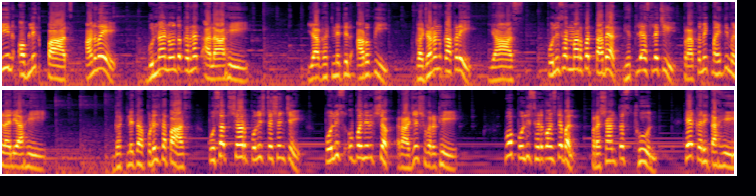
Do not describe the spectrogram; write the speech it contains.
तीन ऑब्लिक पाच अन्वये गुन्हा नोंद करण्यात आला आहे. या घटनेतील आरोपी गजानन काकडे यास पोलिसांमार्फत ताब्यात घेतले असल्याची प्राथमिक माहिती मिळाली आहे. घटनेचा पुढील तपास पुसद शहर पोलीस स्टेशनचे पोलीस उपनिरीक्षक राजेश वरठे व पोलीस हेड कॉन्स्टेबल प्रशांत स्थूल हे करीत आहे.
